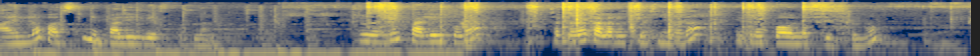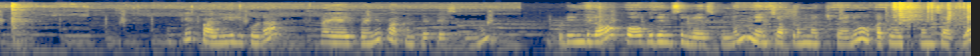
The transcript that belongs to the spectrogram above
ఆయిల్లో ఫస్ట్ నేను పల్లీలు వేసుకుంటున్నాను. చూడండి పల్లీలు కూడా చక్కగా కలర్ వచ్చేసినాయి కదా. ఇప్పుడు ఒక బౌల్లోకి తీసుకుందాం. ఓకే పల్లీలు కూడా ఫ్రై అయిపోయినాయి పక్కన పెట్టేసుకుందాం. ఇప్పుడు ఇందులో పోపు దినుసులు వేసుకుందాం. నేను చెప్పడం మర్చిపోయాను ఒక టూ స్పూన్స్ అట్లా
